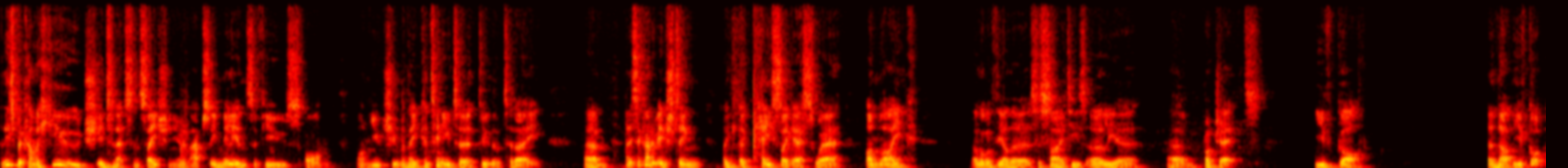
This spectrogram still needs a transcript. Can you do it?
And these become a huge internet sensation. You know, absolutely millions of views on on YouTube, and they continue to do them today. Um, and it's a kind of interesting like a case, I guess, where unlike a lot of the other society's earlier um, projects, you've got another, you've got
